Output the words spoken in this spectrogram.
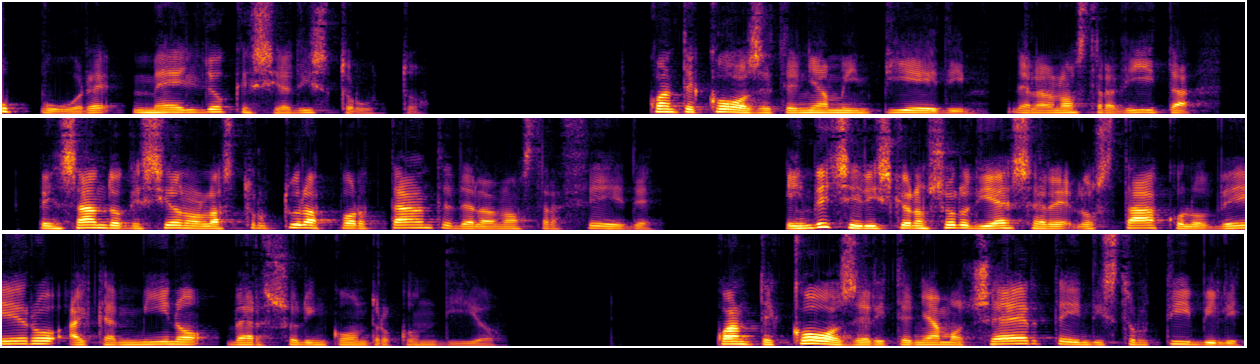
oppure meglio che sia distrutto. Quante cose teniamo in piedi nella nostra vita pensando che siano la struttura portante della nostra fede e invece rischiano solo di essere l'ostacolo vero al cammino verso l'incontro con Dio. Quante cose riteniamo certe e indistruttibili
